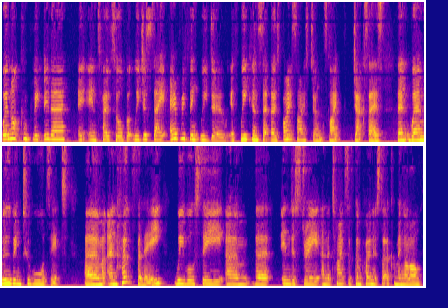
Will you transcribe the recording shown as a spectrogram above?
we're not completely there in, in total, but we just say everything we do, if we can set those bite-sized chunks, like Jack says, then we're moving towards it. Um, and hopefully, we will see um, the industry and the types of components that are coming along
